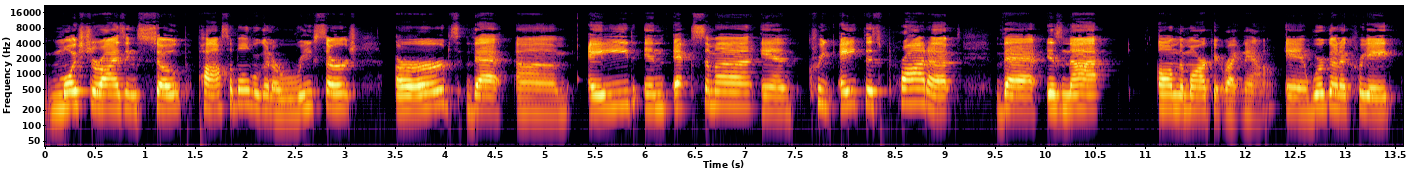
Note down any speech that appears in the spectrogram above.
moisturizing soap possible. We're going to research herbs that um, aid in eczema and create this product that is not on the market right now. And we're going to create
